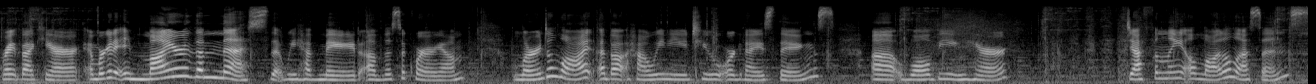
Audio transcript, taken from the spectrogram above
right back here. And we're gonna admire the mess that we have made of this aquarium learned a lot about how we need to organize things uh, while being here. Definitely a lot of lessons.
